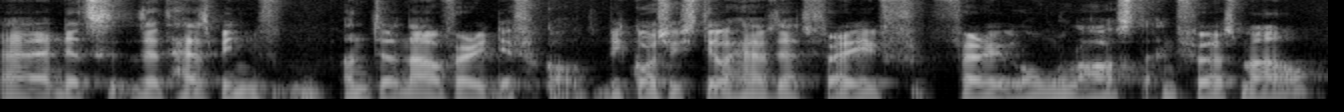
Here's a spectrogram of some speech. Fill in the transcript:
Uh, and that's that has been until now very difficult because you still have that very very long last and first mile.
